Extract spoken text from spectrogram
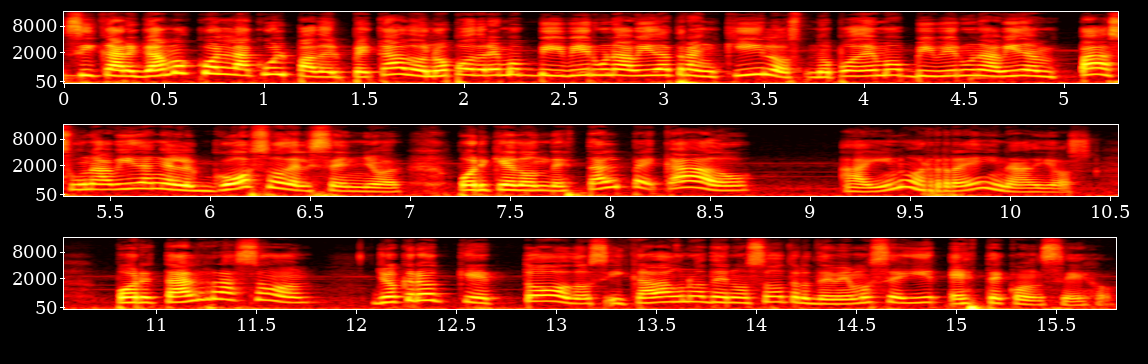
Si cargamos con la culpa del pecado, no podremos vivir una vida tranquilos, no podemos vivir una vida en paz, una vida en el gozo del Señor, porque donde está el pecado, ahí no reina Dios. Por tal razón, yo creo que todos y cada uno de nosotros debemos seguir este consejo.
